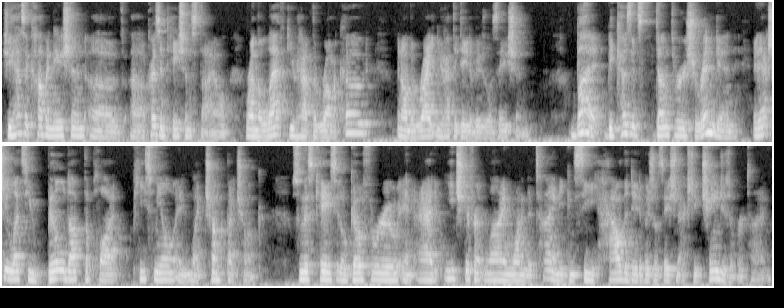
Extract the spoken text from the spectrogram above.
she has a combination of uh, presentation style, where on the left you have the raw code, and on the right you have the data visualization. But because it's done through Xaringan, it actually lets you build up the plot piecemeal and like chunk by chunk. So in this case, it'll go through and add each different line one at a time. You can see how the data visualization actually changes over time.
